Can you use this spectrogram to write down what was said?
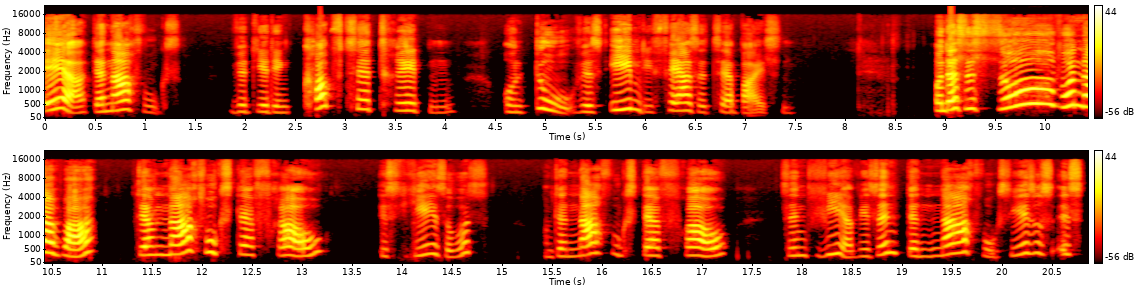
er, der Nachwuchs, wird dir den Kopf zertreten und du wirst ihm die Ferse zerbeißen. Und das ist so wunderbar. Der Nachwuchs der Frau ist Jesus und der Nachwuchs der Frau sind wir. Wir sind der Nachwuchs. Jesus ist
